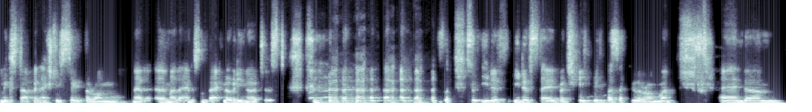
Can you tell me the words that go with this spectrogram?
mixed up and actually sent the wrong uh, mother Anderson back. Nobody noticed. so, so, Edith Edith stayed, but she was actually the wrong one. And um,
